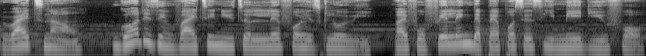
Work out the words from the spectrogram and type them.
Right now, God is inviting you to live for His glory by fulfilling the purposes He made you for.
